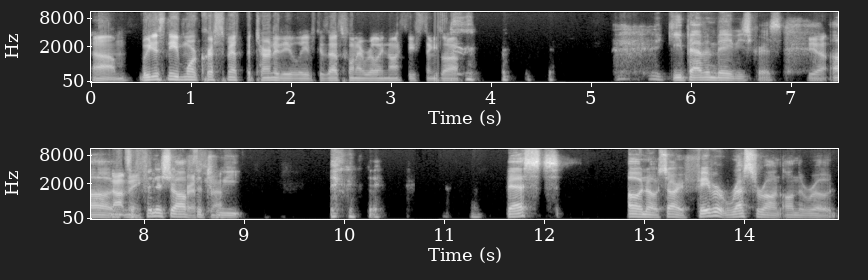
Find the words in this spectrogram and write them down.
um, we just need more Chris Smith paternity leave because that's when I really knock these things off. Keep having babies, Chris. Yeah. Uh, to me. finish off Chris the tweet, best. Oh no, sorry. Favorite restaurant on the road.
